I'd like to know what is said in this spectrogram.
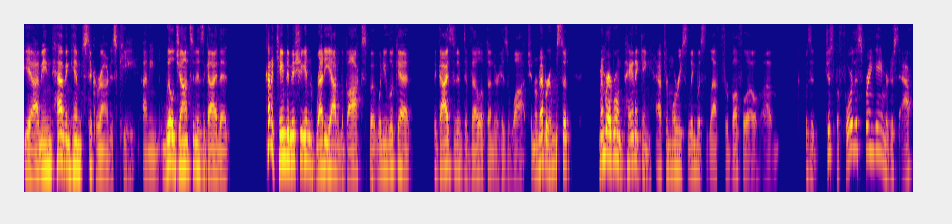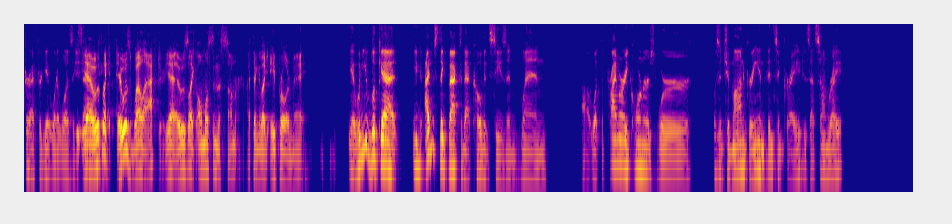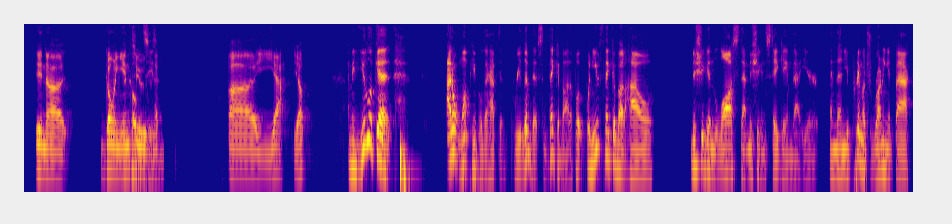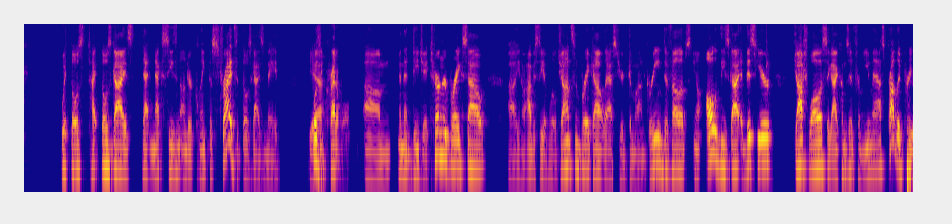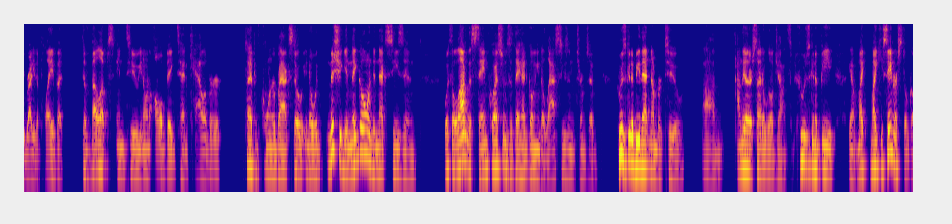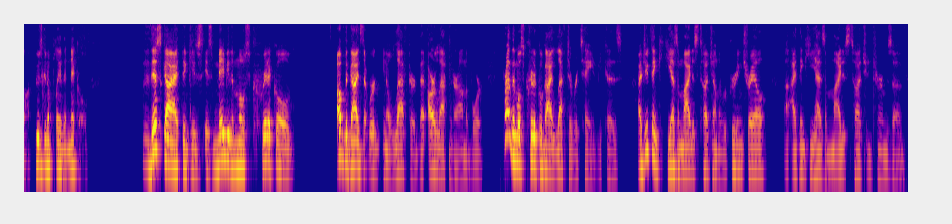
Yeah, I mean, having him stick around is key. I mean, Will Johnson is a guy that kind of came to Michigan ready out of the box, but when you look at the guys that have developed under his watch, and remember, it was a, remember everyone panicking after Maurice Linguist left for Buffalo. Um, was it just before the spring game or just after? I forget what it was exactly. Yeah, it was like it was well after. Yeah, it was like almost in the summer. I think like April or May. Yeah, when you look at you, I just think back to that COVID season when uh, what the primary corners were was it Gemon Green and Vincent Gray? Does that sound right? In uh going The into COVID season. Uh yeah, yep. I mean, you look at I don't want people to have to relive this and think about it, but when you think about how Michigan lost that Michigan State game that year, and then you're pretty much running it back with those type those guys that next season under Clink, the strides that those guys made Yeah. was incredible. Um, and then DJ Turner breaks out. Uh, you know, obviously you have Will Johnson break out last year. Gemon Green develops. You know, all of these guys this year. Josh Wallace, a guy comes in from UMass, probably pretty ready to play, but develops into you know an All Big Ten caliber type of cornerback. So you know, with Michigan, they go into next season with a lot of the same questions that they had going into last season in terms of who's going to be that number two. Um, on the other side of Will Johnson, who's going to be, you know, Mike Mikey Sainristil gone. Who's going to play the nickel? This guy, I think, is is maybe the most critical of the guys that were, you know, left or that are left and are on the board. Probably the most critical guy left to retain because I do think he has a Midas touch on the recruiting trail. Uh, I think he has a Midas touch in terms of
